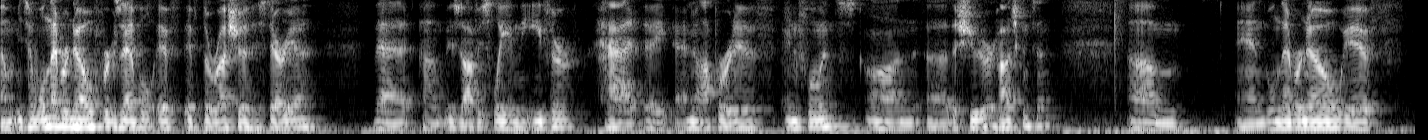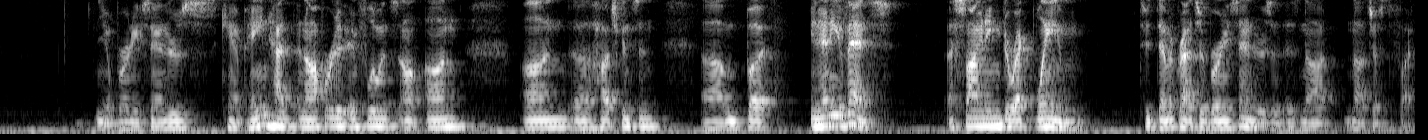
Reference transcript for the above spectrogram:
Um, so we'll never know, for example, if, if the Russia hysteria that um, is obviously in the ether had a, an operative influence on uh, the shooter, Hodgkinson. Um, and we'll never know if you know Bernie Sanders' campaign had an operative influence on, on on uh, Hodgkinson. Um, but in any event, assigning direct blame to Democrats or Bernie Sanders is not not justified.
